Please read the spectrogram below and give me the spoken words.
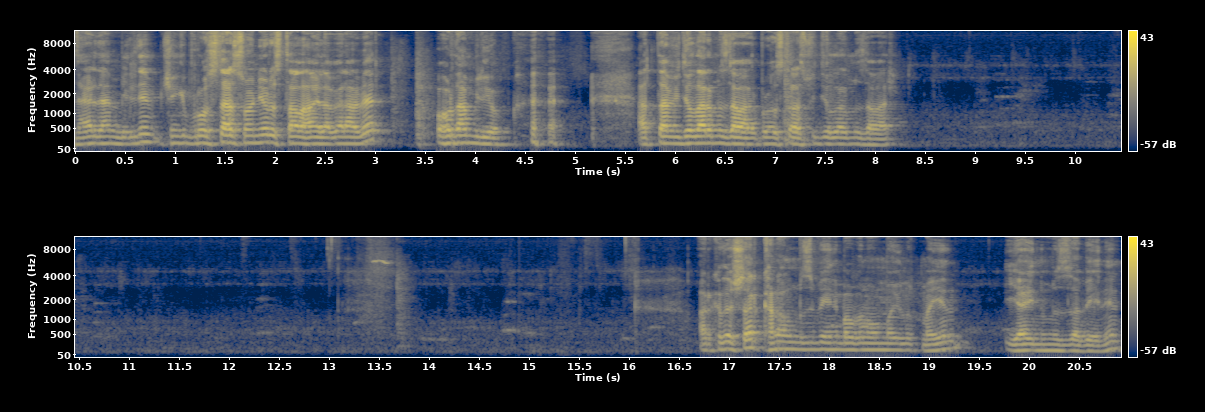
Nereden bildim? Çünkü Brawl Stars oynuyoruz Talha'yla beraber. Oradan biliyorum. Hatta videolarımız da var. Brawl videolarımız da var. Arkadaşlar kanalımızı beğenip abone olmayı unutmayın. Yayınımızı da beğenin.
